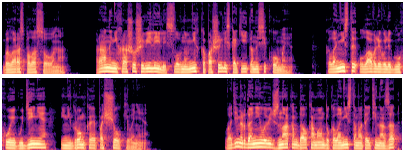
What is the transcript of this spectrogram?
была располосована. Раны нехорошо шевелились, словно в них копошились какие-то насекомые. Колонисты улавливали глухое гудение и негромкое пощелкивание. Владимир Данилович знаком дал команду колонистам отойти назад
